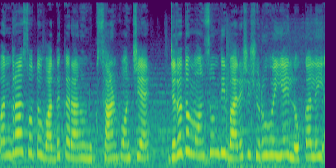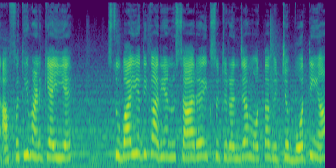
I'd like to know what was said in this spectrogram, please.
1500 ਤੋਂ ਵੱਧ ਘਰਾਂ ਨੂੰ ਨੁਕਸਾਨ ਪਹੁੰਚਿਆ ਹੈ। ਜਦੋਂ ਤੋਂ ਮੌਨਸੂਨ ਦੀ ਬਾਰਿਸ਼ ਸ਼ੁਰੂ ਹੋਈ ਹੈ, ਲੋਕਾਂ ਲਈ ਆਫਤ ਹੀ ਬਣ ਕੇ ਆਈ ਹੈ। ਸੂਬਾਈ ਅਧਿਕਾਰੀਆਂ ਅਨੁਸਾਰ 154 ਮੌਤਾਂ ਵਿੱਚ ਬਹੁਤੀਆਂ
